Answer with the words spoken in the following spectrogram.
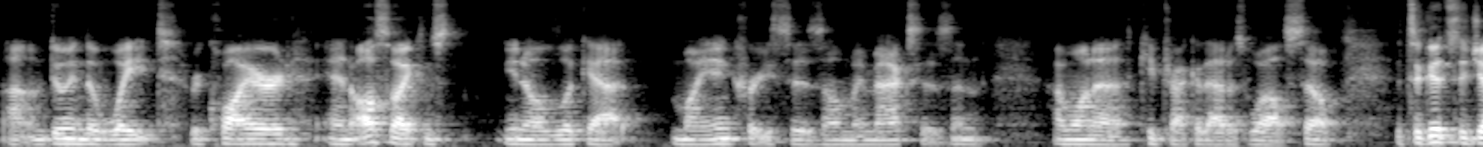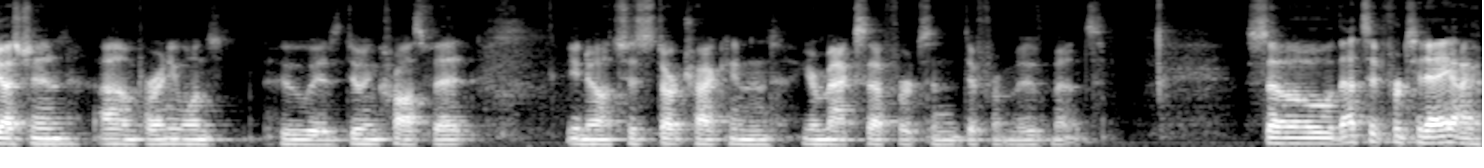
um, doing the weight required. And also I can, you know, look at my increases on my maxes and I want to keep track of that as well. So it's a good suggestion um, for anyone who is doing CrossFit. You know, just start tracking your max efforts and different movements. So that's it for today. I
